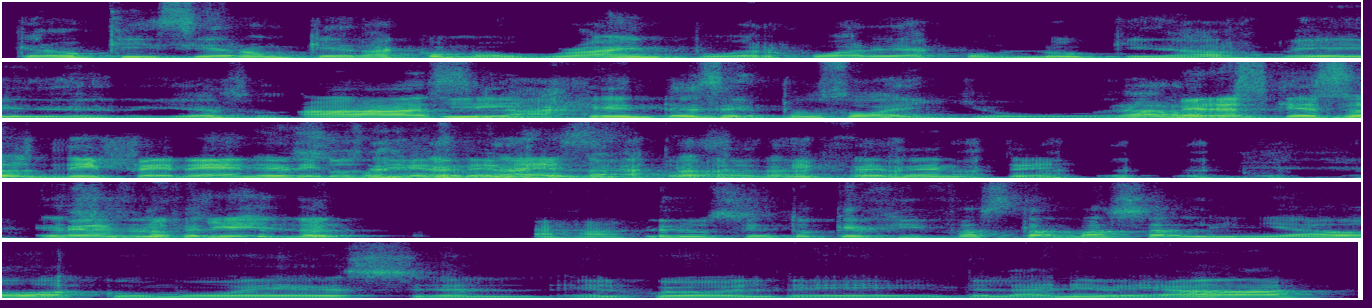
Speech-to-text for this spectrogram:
Creo que hicieron que era como grind poder jugar ya con Luke y Darth Vader y eso. Ah, y la gente se puso a llorar. Pero es que eso es diferente. Eso es diferente. eso es diferente. Pero es lo que, pero siento que FIFA está más alineado a cómo es el, el juego el de, de, la NBA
